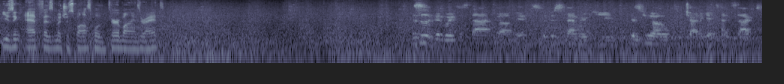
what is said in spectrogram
using F as much as possible. The turbines, right? This is a good way to stack uh, it, so just spam your G, because you know, you try to get 10 stacks.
